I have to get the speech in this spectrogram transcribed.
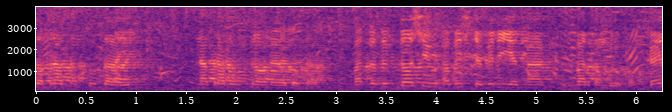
zapraszam tutaj na prawą stronę od ołtarza. Bardzo bym prosił, abyście byli jednak zwartą grupą, okej?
